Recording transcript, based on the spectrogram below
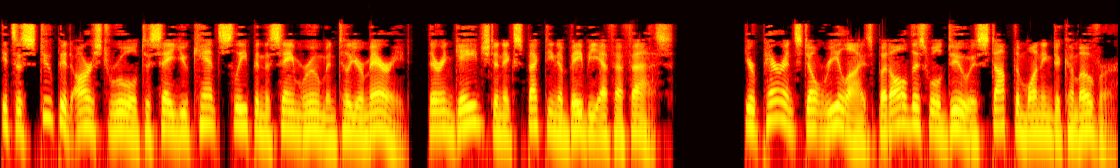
It's a stupid arsed rule to say you can't sleep in the same room until you're married, they're engaged and expecting a baby FFS. Your parents don't realize but all this will do is stop them wanting to come over.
